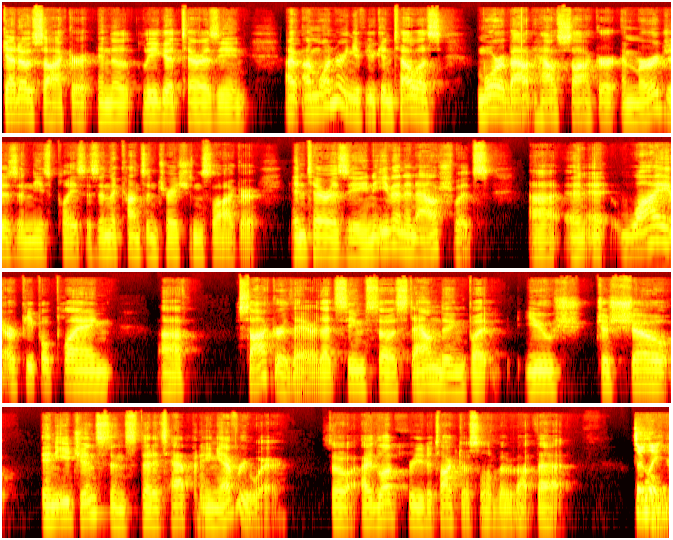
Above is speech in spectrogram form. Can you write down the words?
ghetto soccer in the Liga Terezin. I, am wondering if you can tell us more about how soccer emerges in these places, in the Konzentrationslager, in Terezin, even in Auschwitz. Uh, and, and, why are people playing uh, soccer there? That seems so astounding, but you sh- just show in each instance that it's happening everywhere. So I'd love for you to talk to us a little bit about that. Certainly.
